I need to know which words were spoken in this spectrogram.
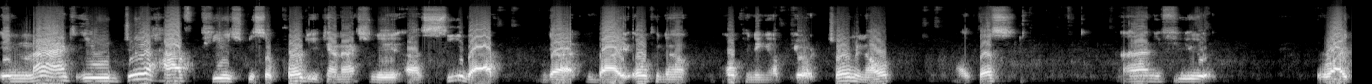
in Mac you do have PHP support you can actually uh, see that that by opening up opening up your terminal like this and if you write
